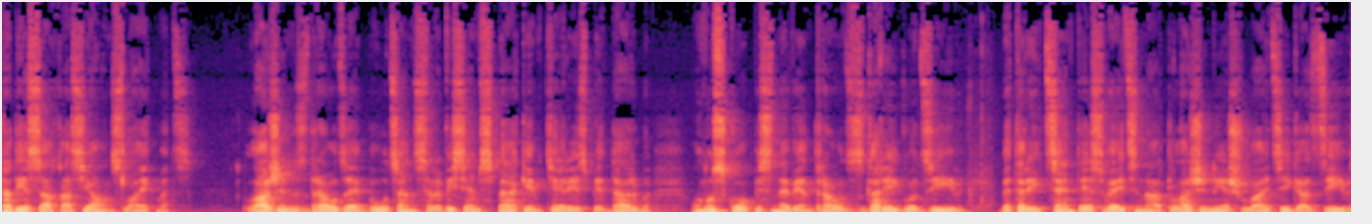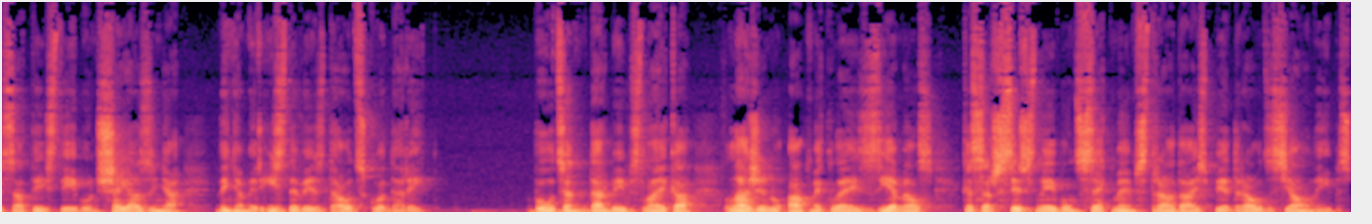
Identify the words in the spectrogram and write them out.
tad iesākās jauns laikmets. Lažinas draudzē būcenis ar visiem spēkiem ķēries pie darba un uzkopis nevien draudzes garīgo dzīvi, bet arī centies veicināt lažiniešu laicīgās dzīves attīstību, un šajā ziņā viņam ir izdevies daudz ko darīt. Būcena darbības laikā Lažinu apmeklējis Ziemels, kas ar sirsnību un sekmēm strādājis pie draudzes jaunības,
